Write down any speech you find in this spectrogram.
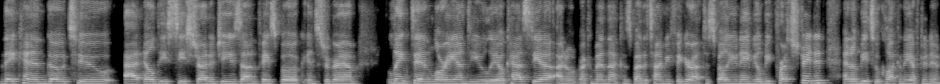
They can go to at LDC Strategies on Facebook, Instagram. LinkedIn, Lorianne DiUlio Casdia. I don't recommend that because by the time you figure out to spell your name, you'll be frustrated and it'll be two o'clock in the afternoon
